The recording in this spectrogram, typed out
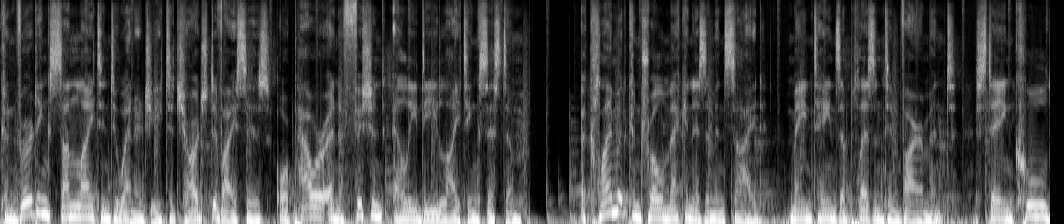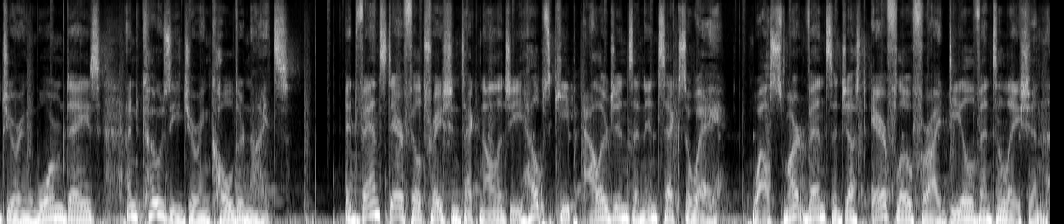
converting sunlight into energy to charge devices or power an efficient LED lighting system. A climate control mechanism inside maintains a pleasant environment, staying cool during warm days and cozy during colder nights. Advanced air filtration technology helps keep allergens and insects away, while smart vents adjust airflow for ideal ventilation.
